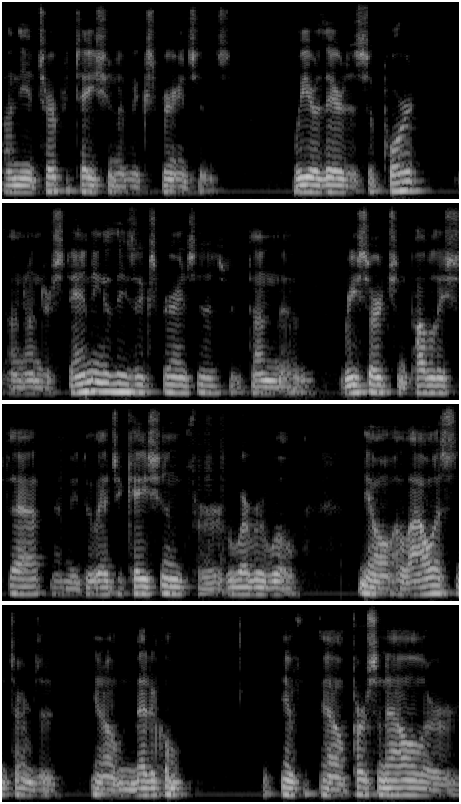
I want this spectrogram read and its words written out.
on the interpretation of experiences. We are there to support an understanding of these experiences. We've done the research and published that, and we do education for whoever will, you know, allow us in terms of, you know, medical, you know, personnel or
